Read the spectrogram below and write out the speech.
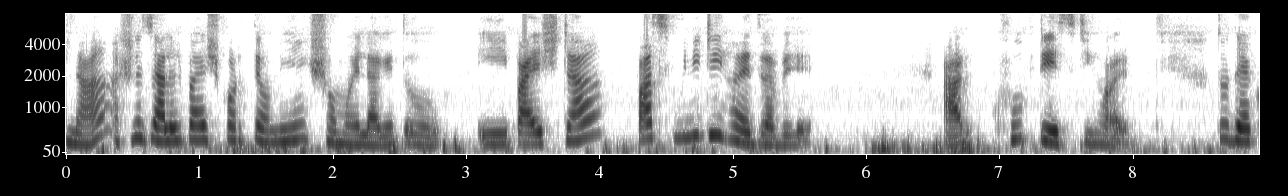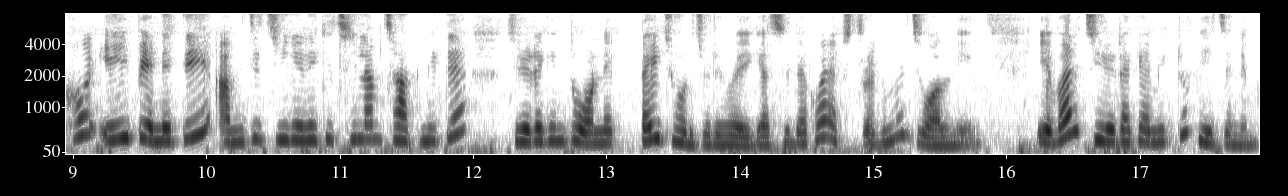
না। আসলে চালের পায়েস করতে অনেক সময় লাগে, তো এই পায়েসটা পাঁচ মিনিটই হয়ে যাবে। আর খুব টেস্টি হয়। তো দেখো, এই পেনেতেই আমি যে চিড়ে রেখেছিলাম ছাকনিতে, চিড়েটা কিন্তু অনেকটাই ঝরঝরে হয়ে গেছে। দেখো এক্সট্রা কোনো জল নেই। এবার চিড়েটাকে আমি একটু ভেজে নেব।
